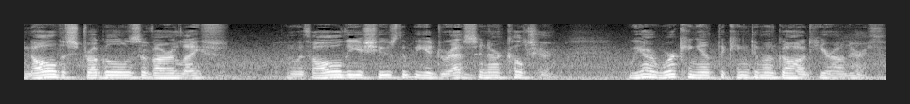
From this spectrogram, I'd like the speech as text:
In all the struggles of our life, and with all the issues that we address in our culture, we are working out the kingdom of God here on earth.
